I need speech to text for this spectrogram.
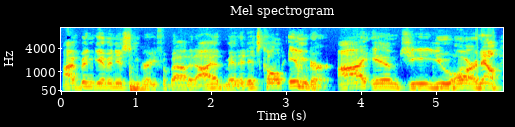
I've been giving you some grief about it. I admit it. It's called Imgur. I M G U R. Now,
